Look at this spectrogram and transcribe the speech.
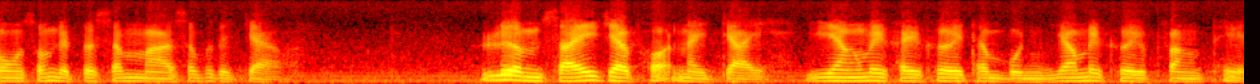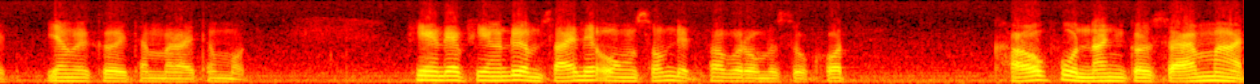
องค์สมเด็จพระสัมมาสัมพุทธเจ้า เลื่อมใสเฉพาะในใจ ยังไม่เคยเคยทำบุญ ยังไม่เคยฟังเทศ ยังไม่เคยทำอะไรทั้งหมด เพียงแต่เพียงเลื่อมใสในองค์สมเด็จพระบรมสุคต เขาผู้นั้นก็สามารถ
